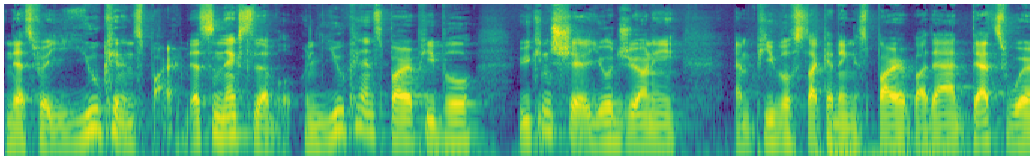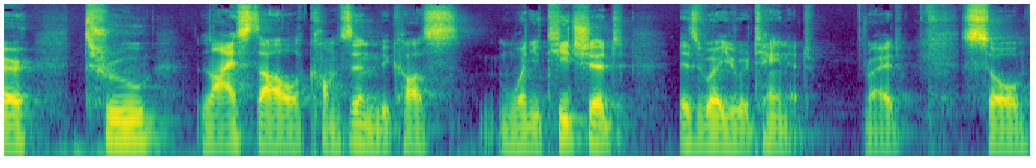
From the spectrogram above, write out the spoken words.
And that's where you can inspire. That's the next level. When you can inspire people, you can share your journey and people start getting inspired by that. That's where true lifestyle comes in because when you teach it is where you retain it, right? So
